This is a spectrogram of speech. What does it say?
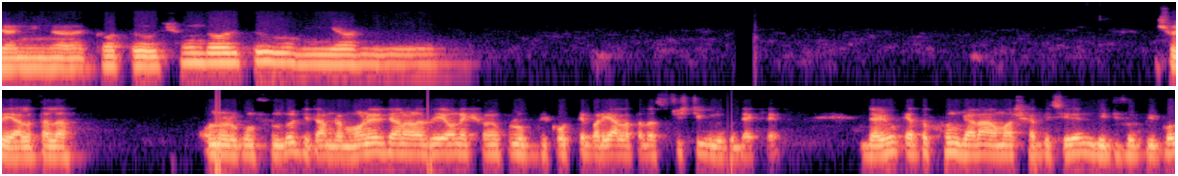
জানি না কত সুন্দর তুমি আল্লাহ আসলে আল্লাহ তালা অন্যরকম সুন্দর যেটা আমরা মনের জানালা দিয়ে অনেক সময় উপলব্ধি করতে পারি, আল্লাহ তালার সৃষ্টিগুলোকে দেখলে। যাই হোক, এতক্ষণ যারা আমার সাথে ছিলেন বিউটিফুল পিপল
